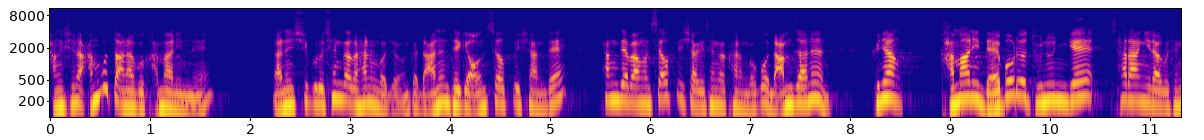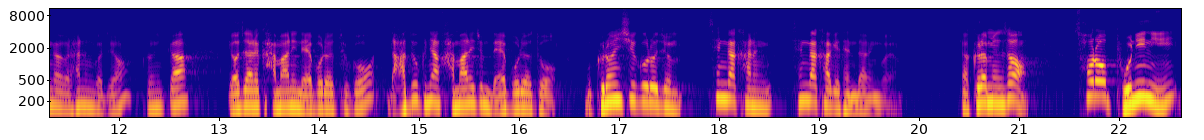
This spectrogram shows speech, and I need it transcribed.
당신은 아무것도 안 하고 가만히 있네. 라는 식으로 생각을 하는 거죠. 그러니까 나는 되게 unselfish한데 상대방은 selfish하게 생각하는 거고 남자는 그냥 가만히 내버려 두는 게 사랑이라고 생각을 하는 거죠. 그러니까 여자를 가만히 내버려 두고 나도 그냥 가만히 좀 내버려 둬. 뭐 그런 식으로 좀 생각하는 생각하게 된다는 거예요. 자, 그러면서 서로 본인이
